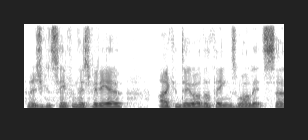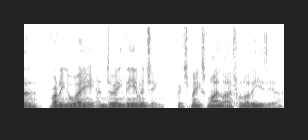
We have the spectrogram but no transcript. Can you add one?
And as you can see from this video, I can do other things while it's uh, running away and doing the imaging, which makes my life a lot easier.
